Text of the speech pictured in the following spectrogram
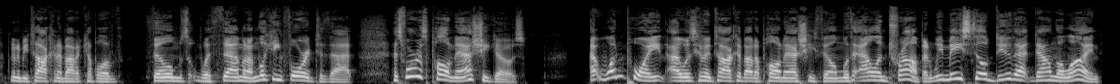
I'm going to be talking about a couple of films with them, and I'm looking forward to that. As far as Paul Naschy goes, at one point, I was going to talk about a Paul Naschy film with Alan Trump, and we may still do that down the line.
